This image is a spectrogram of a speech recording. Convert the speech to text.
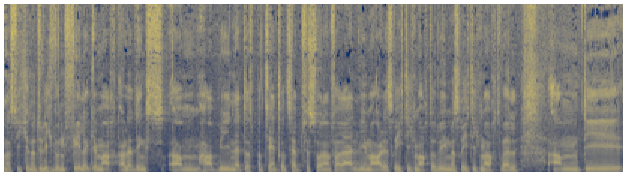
Na sicher, natürlich wurden Fehler gemacht, allerdings ähm, habe ich nicht das Patientrezept für so einen Verein, wie man alles richtig macht oder wie man es richtig macht, weil ähm, die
